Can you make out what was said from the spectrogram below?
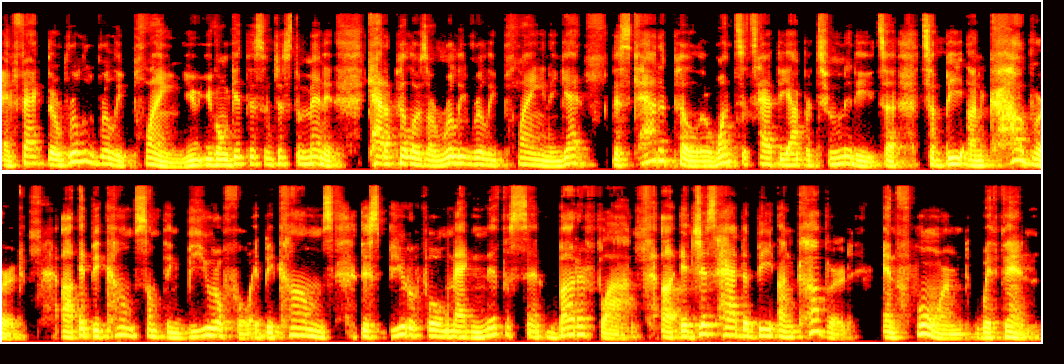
In fact, they're really, really plain. You you're gonna get this in just a minute. Caterpillars are really, really plain, and yet this caterpillar, once it's had the opportunity to to be uncovered, uh, it becomes something beautiful beautiful. It becomes this beautiful, magnificent butterfly. Uh, it just had to be uncovered and formed within.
